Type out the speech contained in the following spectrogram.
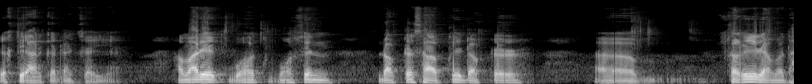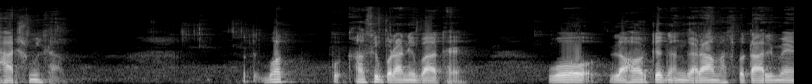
اختیار کرنا چاہیے۔ ہمارے ایک بہت محسن ڈاکٹر صاحب تھے، ڈاکٹر صغیر احمد ہاشمی صاحب۔ بہت خاصی پرانی بات ہے۔ وہ لاہور کے گنگارام ہسپتال میں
